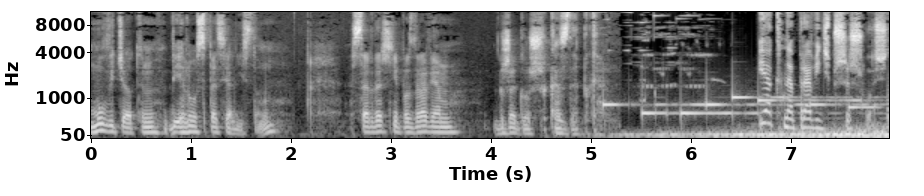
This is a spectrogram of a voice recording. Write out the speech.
mówić o tym wielu specjalistom. Serdecznie pozdrawiam Grzegorz Kazdepkę. Jak naprawić przyszłość?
